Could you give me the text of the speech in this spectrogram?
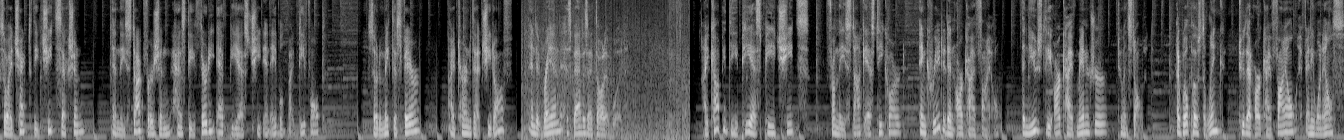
So I checked the cheat section, and the stock version has the 30 FPS cheat enabled by default, so to make this fair, I turned that cheat off, and it ran as bad as I thought it would. I copied the PSP cheats from the stock SD card and created an archive file, then used the archive manager to install it. I will post a link to that archive file if anyone else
